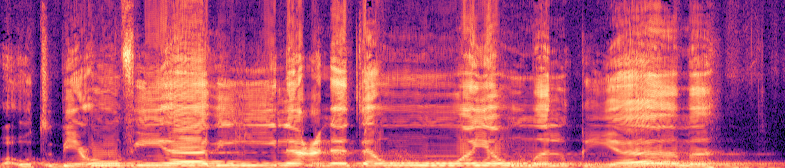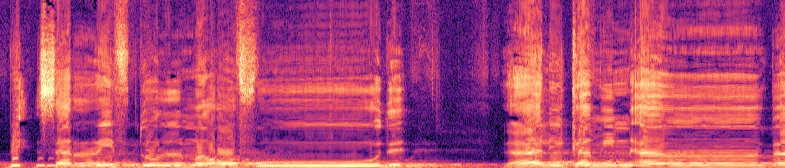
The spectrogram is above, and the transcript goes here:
وأتبعوا في هذه لعنة ويوم القيامة. بئس الرفد المرفود. ذلك من أنباء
